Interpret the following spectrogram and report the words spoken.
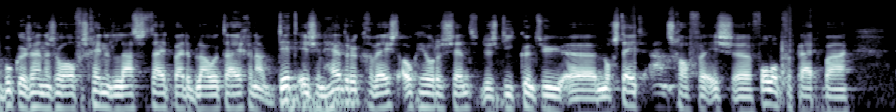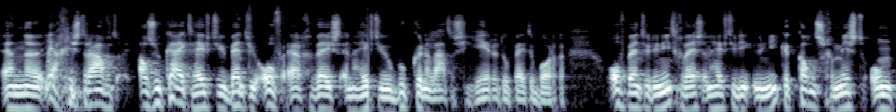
boeken zijn er zoal verschenen de laatste tijd bij de Blauwe Tijger? Nou, dit is een herdruk geweest, ook heel recent. Dus die kunt u eh, nog steeds aanschaffen, is eh, volop verkrijgbaar. En eh, ja, gisteravond, als u kijkt, heeft u, bent u of er geweest en heeft u uw boek kunnen laten signeren door Peter Borger. Of bent u er niet geweest en heeft u die unieke kans gemist om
